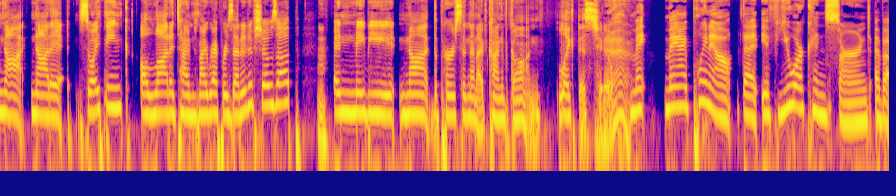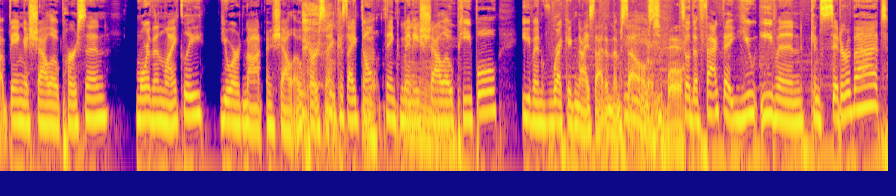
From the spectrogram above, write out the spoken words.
not not it. So I think a lot of times my representative shows up Hmm. and maybe not the person that I've kind of gone like this to. May may I point out that if you are concerned about being a shallow person, more than likely you are not a shallow person because I don't think many hmm. shallow people even recognize that in themselves. That's a ball. So the fact that you even consider that,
